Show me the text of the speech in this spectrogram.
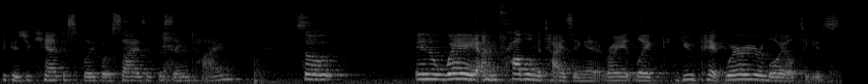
because you can't display both sides at the same time. So, in a way, I'm problematizing it, right? Like, you pick where are your loyalties?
